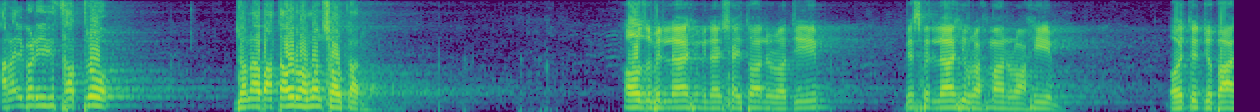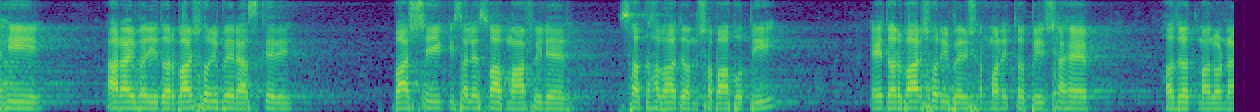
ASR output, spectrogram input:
আড়াইবাড়ির ছাত্র জনাব আতাউর রহমান সরকার। রাজিম। বিসমিল্লাহ রহমান রহিম। ঐতিহ্যবাহী আড়াইবাড়ি দরবার শরীফের আজকের বার্ষিক ইসালে সব মাহফিলের শ্রদ্ধাভাজন সভাপতি এই দরবার শরীফের সম্মানিত পীর সাহেব হজরত মাওলানা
